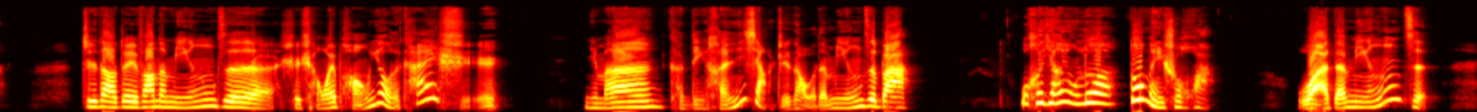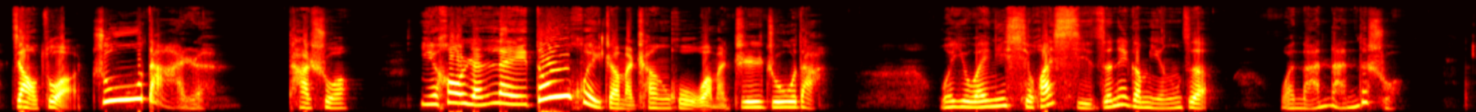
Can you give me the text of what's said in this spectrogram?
知道对方的名字是成为朋友的开始。你们肯定很想知道我的名字吧？我和杨永乐都没说话。我的名字叫做朱大人。他说。以后人类都会这么称呼我们蜘蛛的。我以为你喜欢喜子那个名字，我喃喃地说：“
